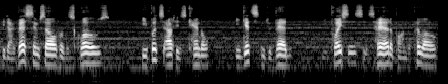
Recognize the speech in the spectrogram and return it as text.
he divests himself of his clothes, he puts out his candle, he gets into bed, he places his head upon the pillow,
